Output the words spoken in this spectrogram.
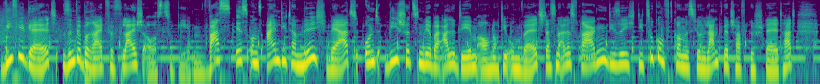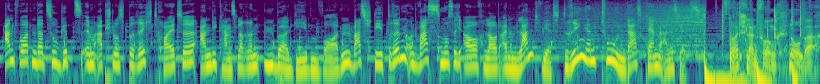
Wie viel Geld sind wir bereit für Fleisch auszugeben? Was ist uns ein Liter Milch wert? Und wie schützen wir bei alledem auch noch die Umwelt? Das sind alles Fragen, die sich die Zukunftskommission Landwirtschaft gestellt hat. Antworten dazu gibt es im Abschlussbericht heute an die Kanzlerin übergeben worden. Was steht drin und was muss ich auch laut einem Landwirt dringend tun? Das klären wir alles jetzt. Deutschlandfunk Nova.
